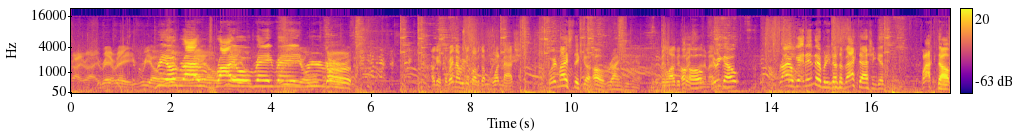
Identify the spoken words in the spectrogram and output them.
right, right, Ray, Ray, Rio, Rio, Rio, Rio, Ray, Ray, Rio, Rio. Okay, so right now we just have done one match. Where'd my stick go? Oh, Ryan's using it. Made a lot of good choices Uh in that oh, match. here we go. Riyo getting in there, but he does a backdash and gets fucked up.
